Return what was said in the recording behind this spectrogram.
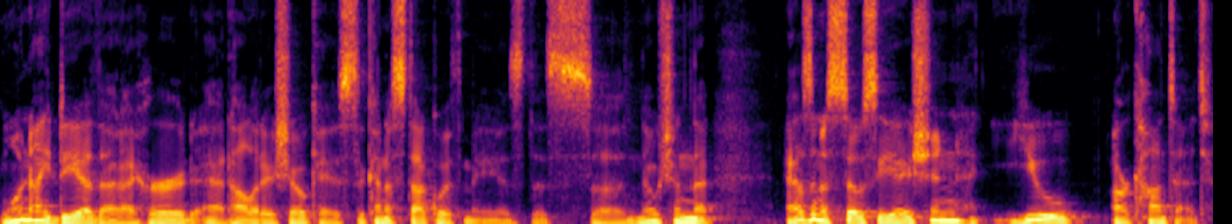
one idea that I heard at Holiday Showcase that kind of stuck with me is this uh, notion that as an association, you are content.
